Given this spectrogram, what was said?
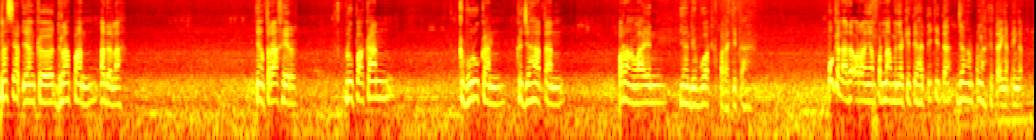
Nasihat yang ke-8 adalah yang terakhir, lupakan keburukan, kejahatan orang lain yang dibuat kepada kita. Mungkin ada orang yang pernah menyakiti hati kita, jangan pernah kita ingat-ingat.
